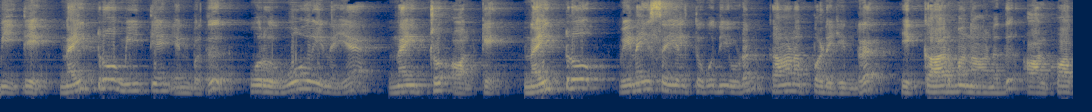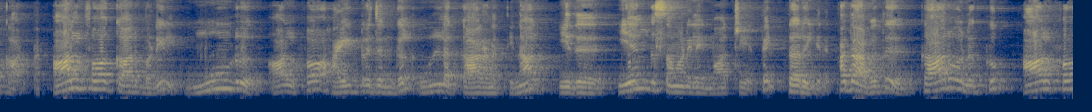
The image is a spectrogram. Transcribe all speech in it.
மீத்தேன். நைட்ரோ மீத்தேன் என்பது ஒரு ஓரிணைய நைட்ரோ ஆல்கே. நைட்ரோ வினை செயல் தொகுதியுடன் காணப்படுகின்ற இக்கார்பனானது ஆல்பா கார்பன். ஆல்பா கார்பனில் மூன்று ஆல்பா ஹைட்ரஜன்கள் உள்ள காரணத்தினால் இது இயங்கு சமநிலை மாற்றியத்தை தருகிறது. அதாவது கார்பனுக்கும் ஆல்பா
